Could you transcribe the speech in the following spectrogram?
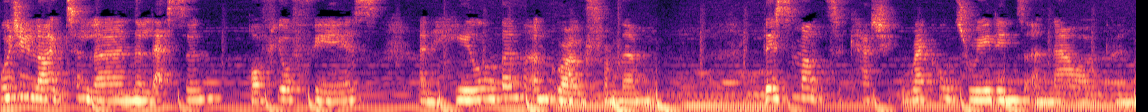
Would you like to learn the lesson of your fears and heal them and grow from them? This month's Akashic Records readings are now open.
